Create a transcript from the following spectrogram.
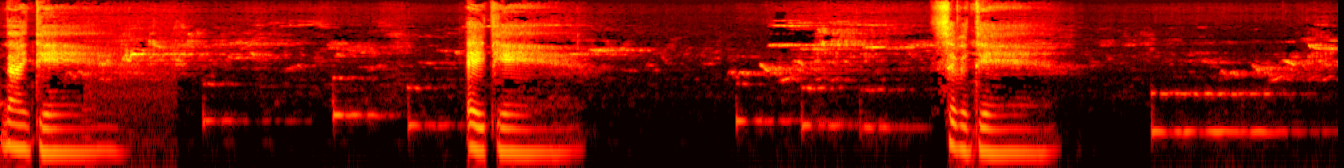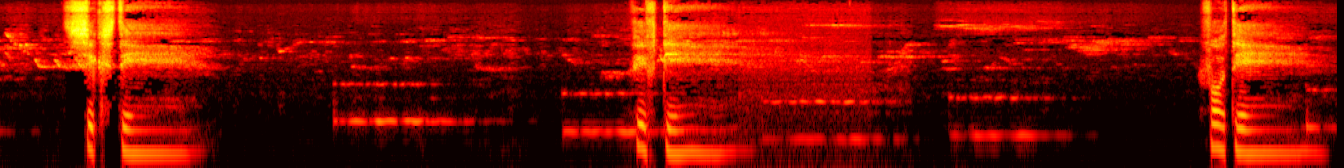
nineteen, eighteen, seventeen, sixteen, fifteen, fourteen.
